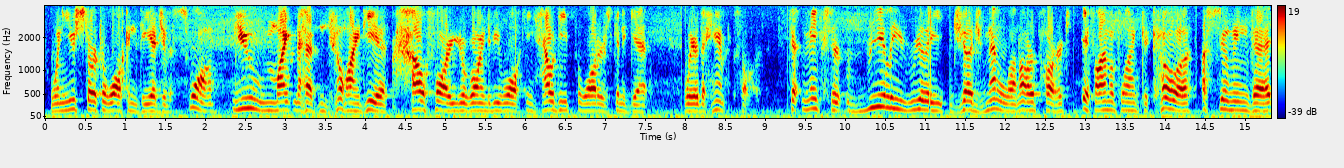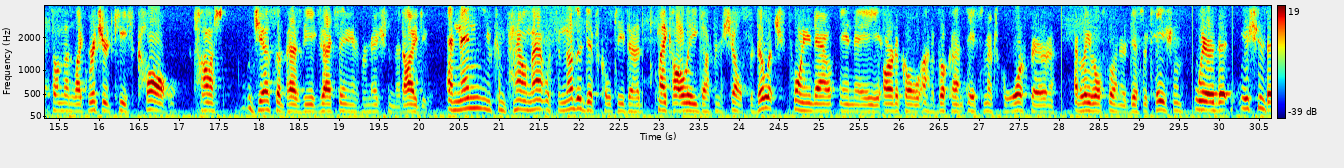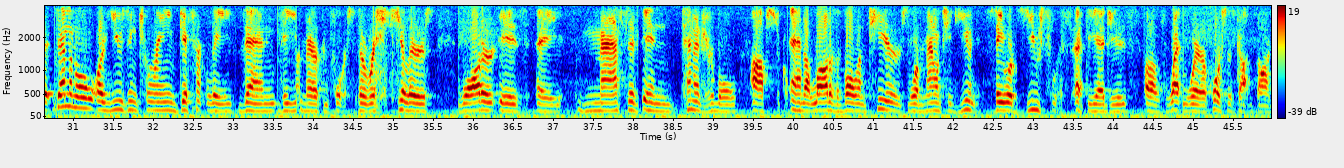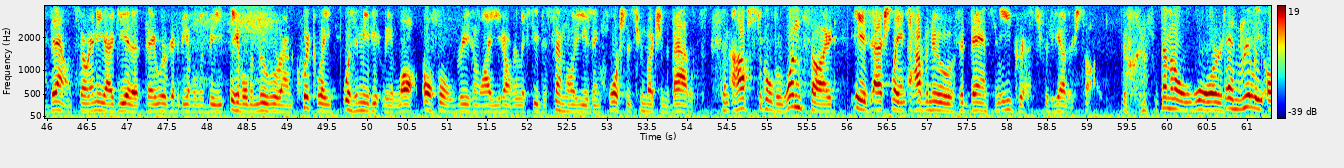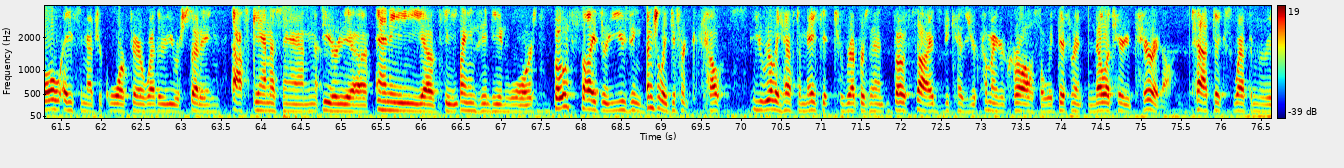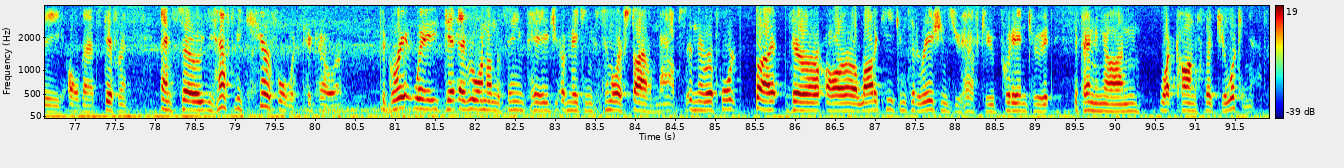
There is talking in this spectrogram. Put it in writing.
When you start to walk into the edge of a swamp, you might have no idea how far you're going to be walking, how deep the water is going to get, where the hammocks are. That makes it really, really judgmental on our part if I'm applying KOCOA, assuming that someone like Richard Keith Call, Thomas Jesup has the exact same information that I do. And then you compound that with another difficulty that my colleague Dr. Michelle Savilich pointed out in a article on a book on asymmetrical warfare, I believe also in her dissertation, where the issue that Seminole are using terrain differently than the American force. The regulars Water is a massive, impenetrable obstacle, and a lot of the volunteers were mounted units. They were useless at the edges of wet where horses got bogged down. So any idea that they were going to be able to be able to move around quickly was immediately lost. Also, the reason why you don't really see the Seminole using horses too much in the battles. An obstacle to one side is actually an avenue of advance and egress for the other side. Seminole Wars and really all asymmetric warfare, whether you were studying Afghanistan, Syria, any of the Plains Indian Wars, both sides are using essentially different colors you really have to make it to represent both sides because you're coming across with different military paradigms. Tactics, weaponry, all that's different. And so you have to be careful with KOCOA it's a great way to get everyone on the same page of making similar style maps in the report, but there are a lot of key considerations you have to put into it depending on what conflict you're looking at.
